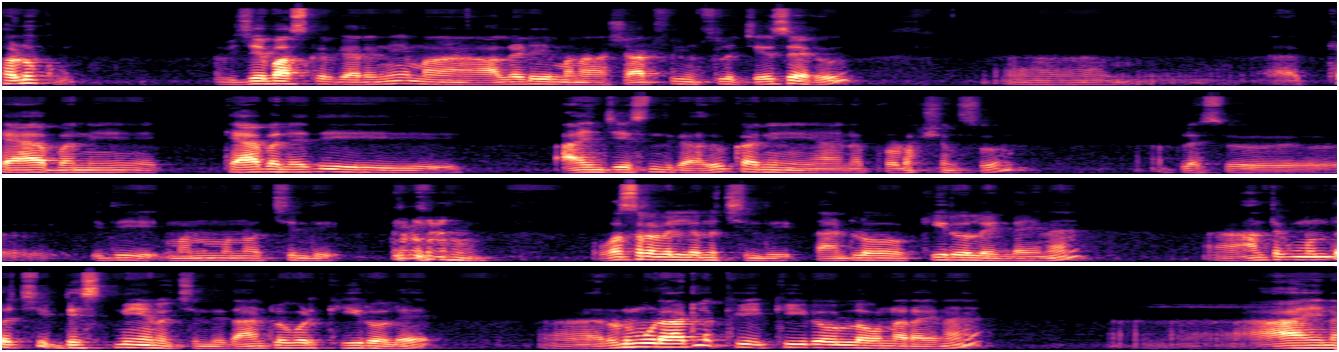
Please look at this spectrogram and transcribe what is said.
తణుకు విజయభాస్కర్ గారని మన ఆల్రెడీ మన షార్ట్ ఫిల్మ్స్లో చేశారు. క్యాబ్ అని క్యాబ్ అనేది ఆయన చేసింది కాదు కానీ ఆయన ప్రొడక్షన్స్. ప్లస్ ఇది మొన్న మొన్న వచ్చింది. ఓసర వెళ్ళని వచ్చింది దాంట్లో కీరోలేండి ఆయన అంతకుముందు వచ్చి డెస్టినీ అని వచ్చింది దాంట్లో కూడా కీరోలే. రెండు మూడు ఆటలు కీ కీ రోల్లో ఉన్నారు ఆయన. ఆయన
